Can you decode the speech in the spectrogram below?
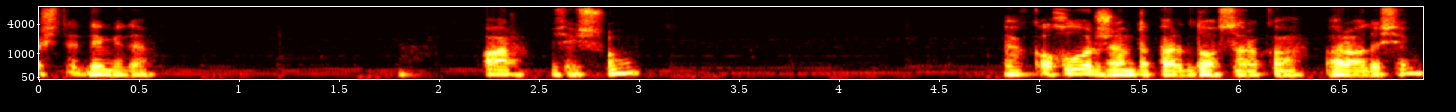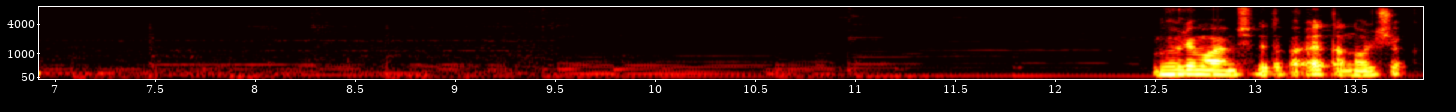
Бачите, дим іде. Пар зійшов. Так, охолоджуємо тепер до 40 градусів. Виліваємо сюди тепер етанольчик.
